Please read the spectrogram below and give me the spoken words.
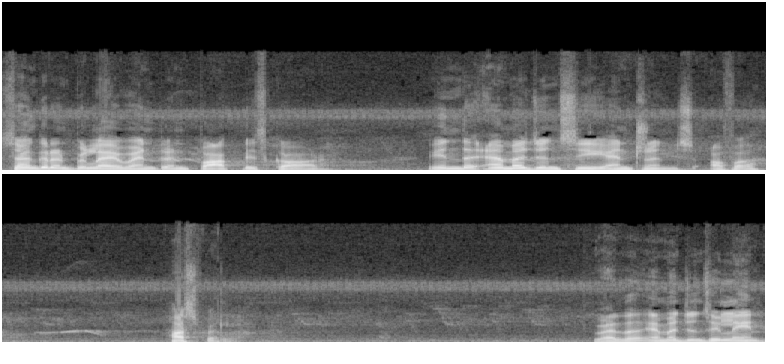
Shankaran Pillai went and parked his car in the emergency entrance of a hospital, where the emergency lane.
